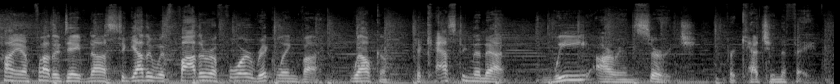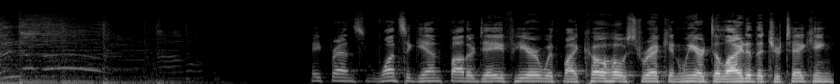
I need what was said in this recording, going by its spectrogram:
Hi, I'm Father Dave Nuss, together with Father of Four, Rick Lingvai. Welcome to Casting the Net. We are in search for catching the faith. Hey, friends, once again, Father Dave here with my co host Rick, and we are delighted that you're taking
